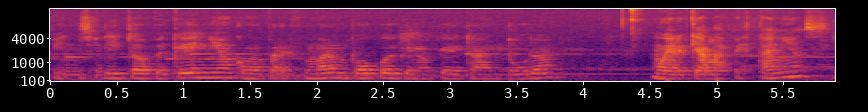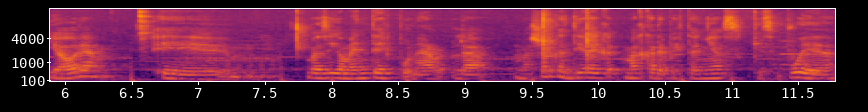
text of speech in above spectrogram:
pincelito pequeño como para esfumar un poco y que no quede tan duro. Voy a arquear las pestañas. Y ahora eh, básicamente es poner la mayor cantidad de máscara de pestañas que se pueda.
